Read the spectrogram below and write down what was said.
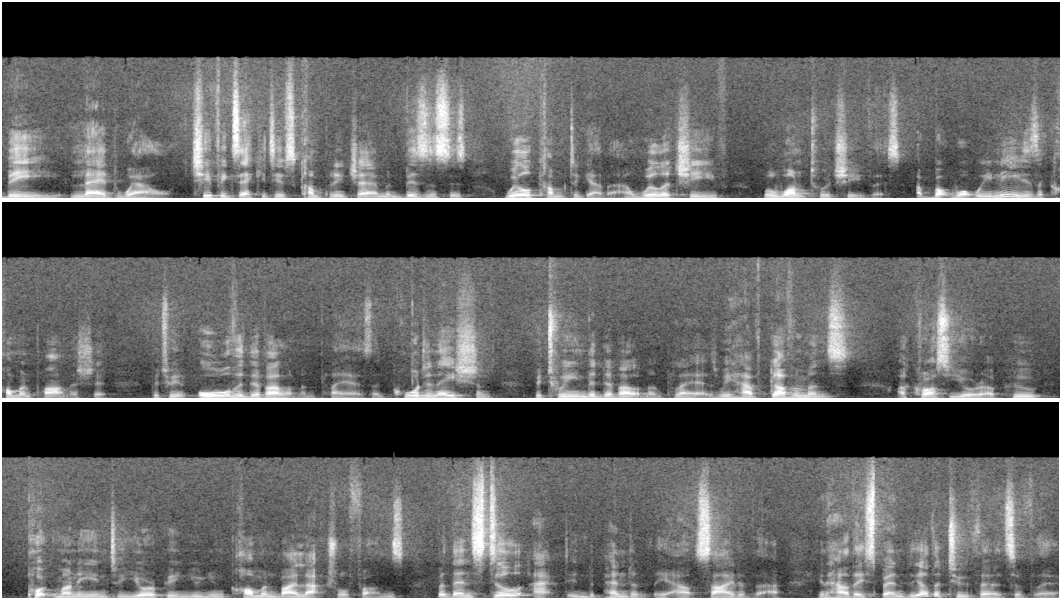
be led well. Chief executives, company chairmen, businesses will come together and will achieve, will want to achieve this. But what we need is a common partnership between all the development players, a coordination between the development players. We have governments across Europe who put money into European Union common bilateral funds, but then still act independently outside of that in how they spend the other two-thirds of their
